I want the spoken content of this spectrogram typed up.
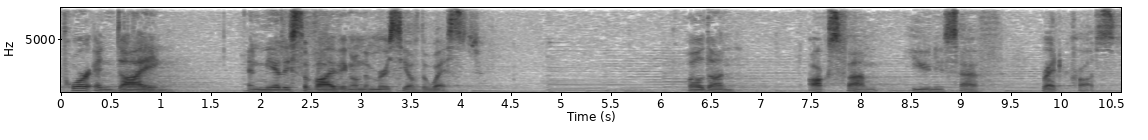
poor and dying and merely surviving on the mercy of the West. Well done, Oxfam, UNICEF, Red Cross,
